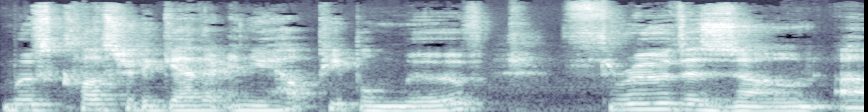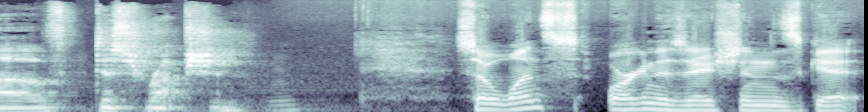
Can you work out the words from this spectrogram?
moves closer together and you help people move through the zone of disruption. So once organizations get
